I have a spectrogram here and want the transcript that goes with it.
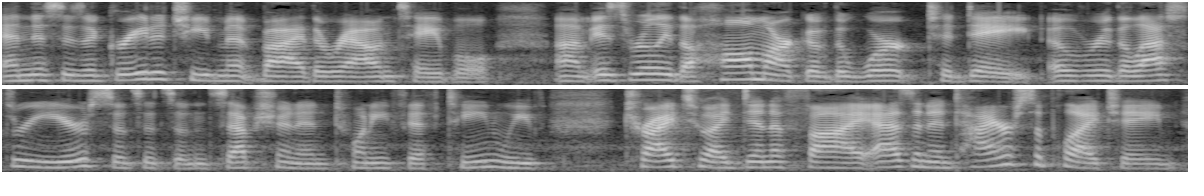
and this is a great achievement by the Roundtable. Um, it's really the hallmark of the work to date. Over the last three years, since its inception in 2015, we've tried to identify as an entire supply chain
